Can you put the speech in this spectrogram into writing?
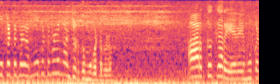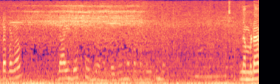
മൂക്കട്ടപ്പഴം മൂക്കട്ടപ്പഴം കാണിച്ചു കൊടുക്കും മൂക്കട്ടപ്പഴം. ആർക്കൊക്കെ അറിയാലേ മൂക്കട്ടപ്പഴം? നമ്മുടെ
